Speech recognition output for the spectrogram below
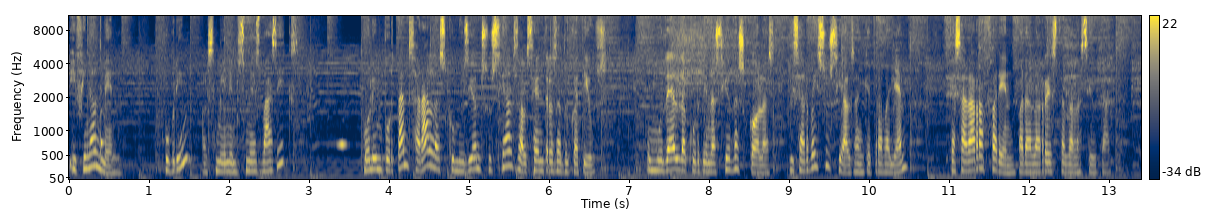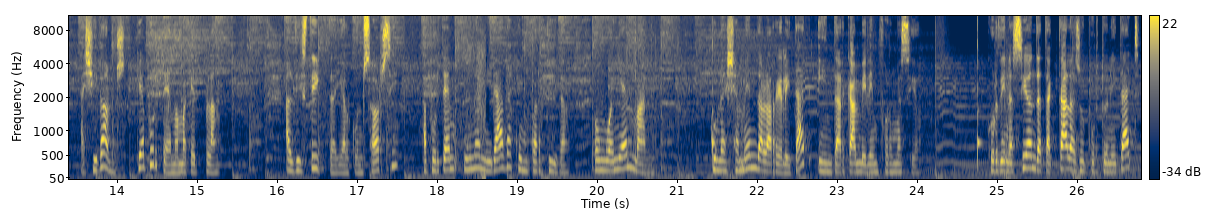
I, finalment, cobrim els mínims més bàsics molt important seran les comissions socials dels centres educatius, un model de coordinació d'escoles i serveis socials en què treballem que serà referent per a la resta de la ciutat. Així doncs, què aportem amb aquest pla? El districte i el consorci aportem una mirada compartida, on guanyem man, coneixement de la realitat i intercanvi d'informació. Coordinació en detectar les oportunitats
